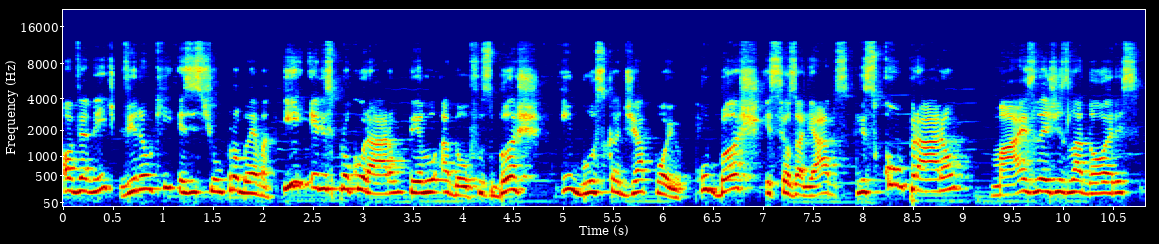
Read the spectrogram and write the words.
obviamente viram que existia um problema e eles procuraram pelo Adolphus Bush em busca de apoio. O Bush e seus aliados, eles compraram mais legisladores,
